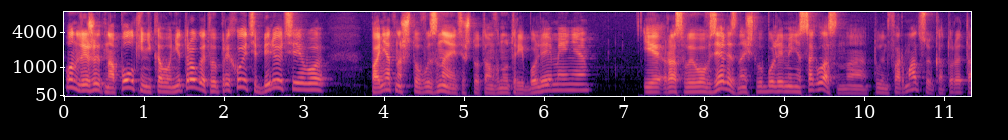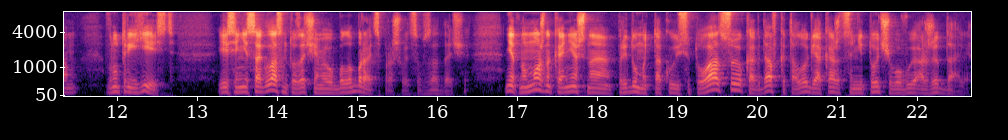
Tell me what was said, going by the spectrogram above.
Он лежит на полке, никого не трогает. Вы приходите, берете его. Понятно, что вы знаете, что там внутри более-менее. И раз вы его взяли, значит, вы более-менее согласны на ту информацию, которая там внутри есть. Если не согласен, то зачем его было брать, спрашивается в задаче. Нет, ну можно, конечно, придумать такую ситуацию, когда в каталоге окажется не то, чего вы ожидали.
